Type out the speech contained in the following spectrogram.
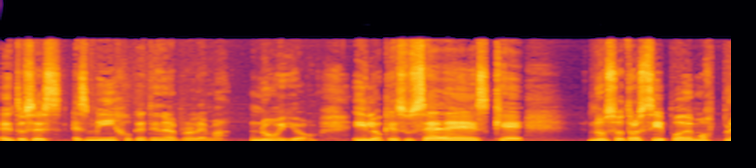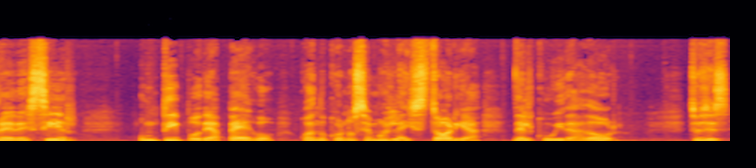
entonces es mi hijo que tiene el problema no yo. Y lo que sucede es que nosotros sí podemos predecir un tipo de apego cuando conocemos la historia del cuidador. Entonces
